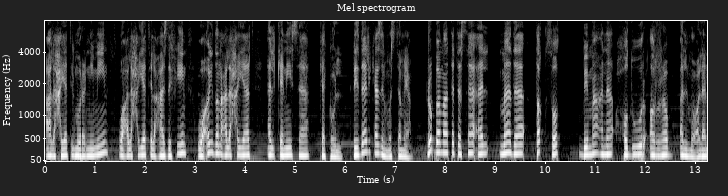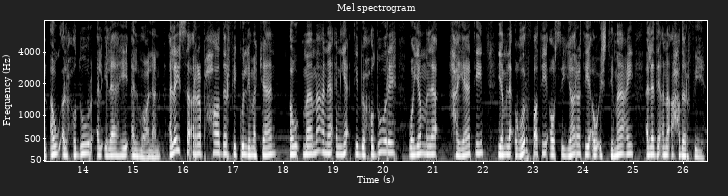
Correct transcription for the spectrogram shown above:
على حياة المرنمين وعلى حياة العازفين وأيضا على حياة الكنيسة ككل. لذلك عز المستمع ربما تتساءل ماذا تقصد؟ بمعنى حضور الرب المعلن أو الحضور الإلهي المعلن، أليس الرب حاضر في كل مكان؟ أو ما معنى أن يأتي بحضوره ويملأ حياتي، يملأ غرفتي أو سيارتي أو اجتماعي الذي أنا أحضر فيه؟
